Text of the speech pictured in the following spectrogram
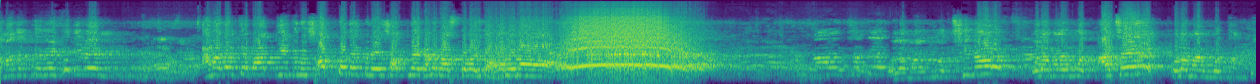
আমাদেরকে রেখে দিবেন। আমাদেরকে বাদ দিয়ে কোনো স্বপ্ন দেখবেন স্বপ্ন এখানে বাস্তবায়িত হবে না। ওলা উম্মত ছিল ওলামা উম্মত আছে ওলামা উম্মত থাকবে।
